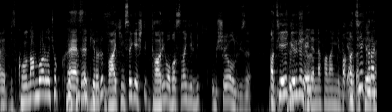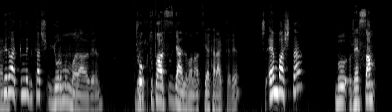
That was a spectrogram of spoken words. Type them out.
Evet biz konudan bu arada çok hızlı Evet, evet, sekiyoruz. Vikings'e geçtik. Tarih obasına girdik. Bir şey oldu bize. Atiye'ye Türk geri dönüyorum. şeylerine falan girdik. Evet, Atiye Atiye'ye karakteri dönelim. hakkında birkaç yorumum var abi benim. Buyur. Çok tutarsız geldi bana Atiye karakteri. Şimdi en başta bu ressam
